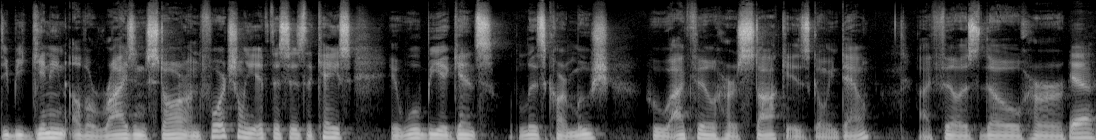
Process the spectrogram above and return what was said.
the beginning of a rising star. Unfortunately, if this is the case, it will be against Liz Carmouche, who I feel her stock is going down. I feel as though her Yeah.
